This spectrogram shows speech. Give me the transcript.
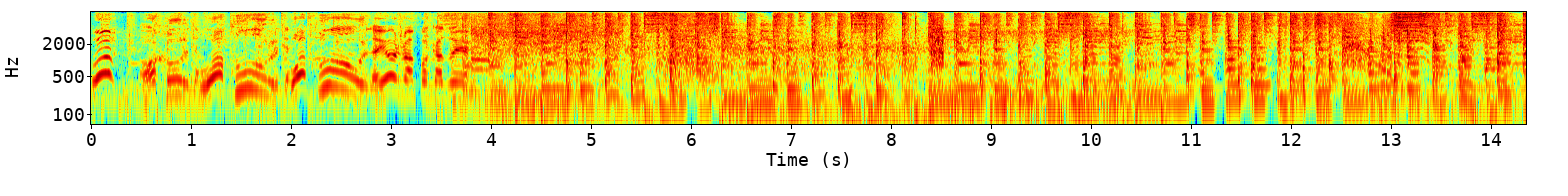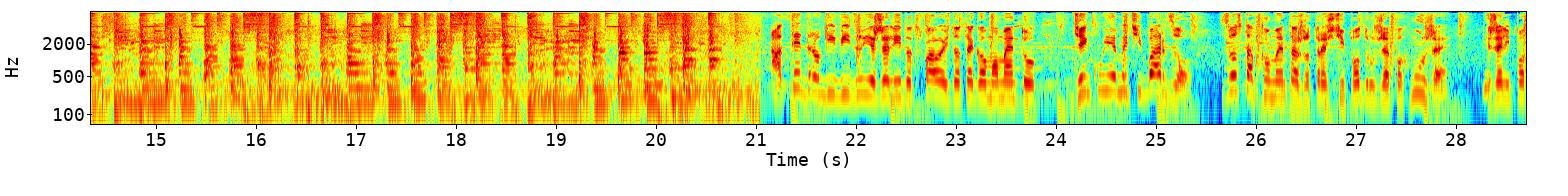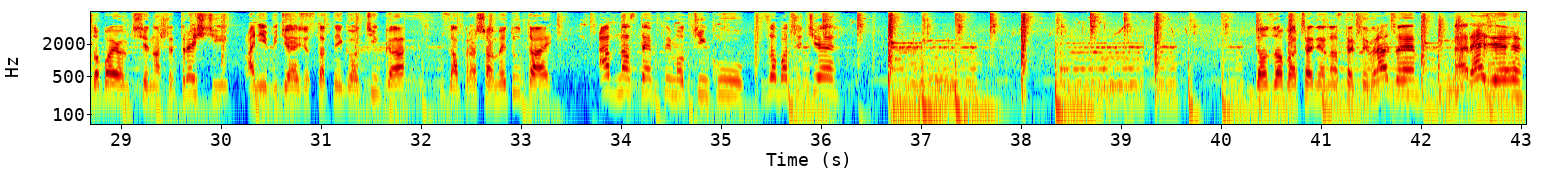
Uh! O kurde, o kurde, o kurde, już wam pokazuję. A ty, drogi widzu, jeżeli dotrwałeś do tego momentu, dziękujemy ci bardzo. Zostaw komentarz o treści Podróże po chmurze. Jeżeli podobają ci się nasze treści, a nie widziałeś ostatniego odcinka, zapraszamy tutaj. A w następnym odcinku zobaczycie. Do zobaczenia następnym razem. Na razie.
